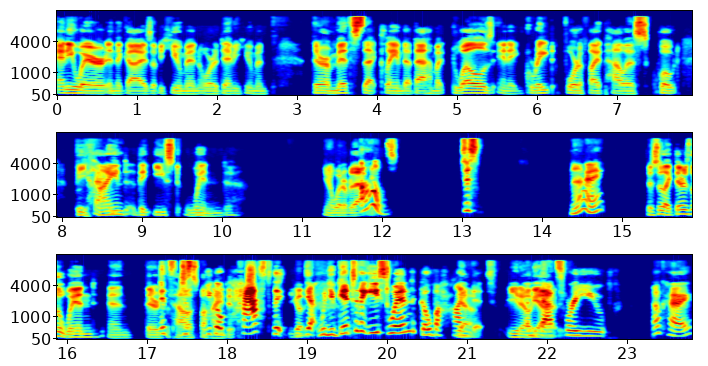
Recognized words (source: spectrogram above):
anywhere in the guise of a human or a demi-human there are myths that claim that bahamut dwells in a great fortified palace quote behind the east wind. You know whatever that Oh. means. Just all right. Just so like there's the wind and there's it's the palace just you behind go it. past the go- yeah when you get to the east wind go behind Yeah. it. You know and yeah. that's where you okay.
